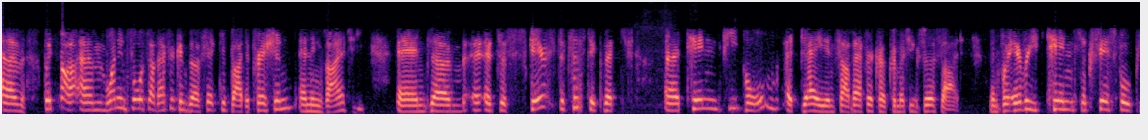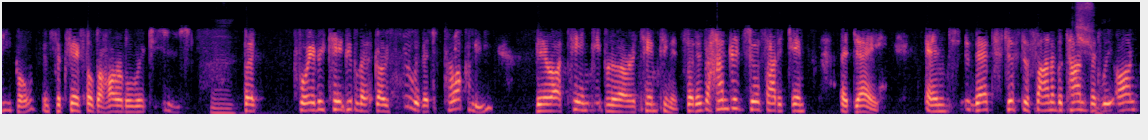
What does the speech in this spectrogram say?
Um, but um, one in four South Africans are affected by depression and anxiety. And um, it's a scary statistic that uh, 10 people a day in South Africa are committing suicide. And for every 10 successful people, and successful is a horrible word to use, mm. but for every 10 people that go through with it properly, there are 10 people who are attempting it. So there's 100 suicide attempts a day. And that's just a sign of the times sure. that we aren't,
